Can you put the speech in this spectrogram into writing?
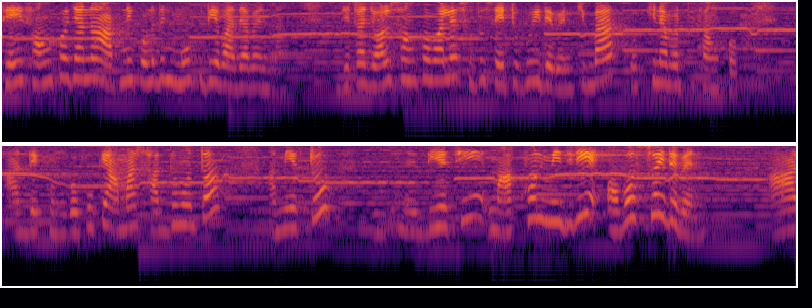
সেই শঙ্খ যেন আপনি কোনোদিন মুখ দিয়ে বাজাবেন না। যেটা জল শঙ্খ বলে, শুধু সেইটুকুই দেবেন, কিংবা দক্ষিণাবর্তী শঙ্খ। আর দেখুন, গপুকে আমার সাধ্য মতো আমি একটু দিয়েছি, মাখন মিজরি অবশ্যই দেবেন। আর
